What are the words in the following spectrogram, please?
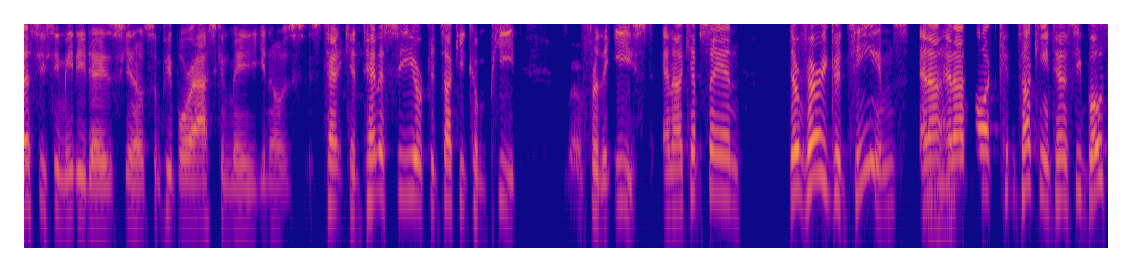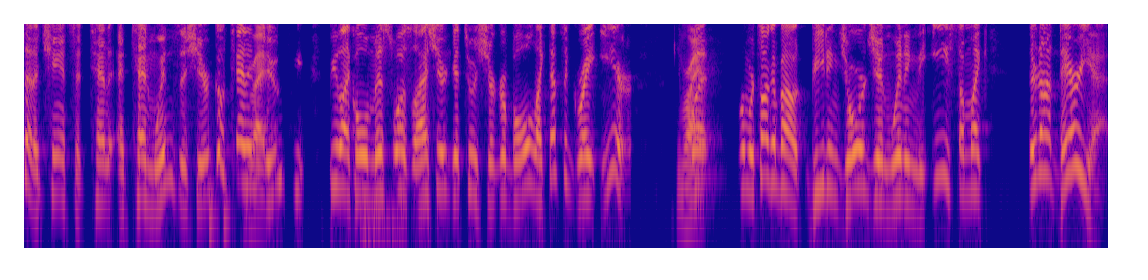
at SEC media days. You know, some people were asking me, you know, is, is ten, can Tennessee or Kentucky compete for, for the East? And I kept saying they're very good teams, and Mhm. I and I thought Kentucky and Tennessee both had a chance at ten at ten wins this year. Go ten and Right. two, be, be like Ole Miss was last year, get to a Sugar Bowl. Like that's a great year. Right. But when we're talking about beating Georgia and winning the East, I'm like, they're not there yet.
